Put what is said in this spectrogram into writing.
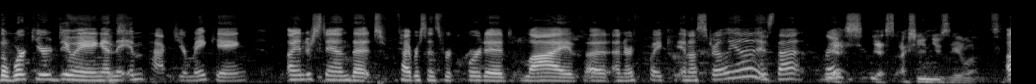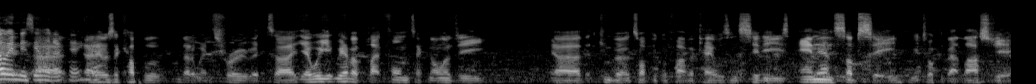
the work you're doing and Yes. the impact you're making, I understand that FiberSense recorded live uh, an earthquake in Australia. Is that right? Yes, yes, actually in New Zealand. Oh, in New Zealand, uh, okay, uh, yeah. There was a couple that went through, but uh, yeah, we, we have a platform technology uh, that converts optical fiber cables in cities and subsea, we talked about last year,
